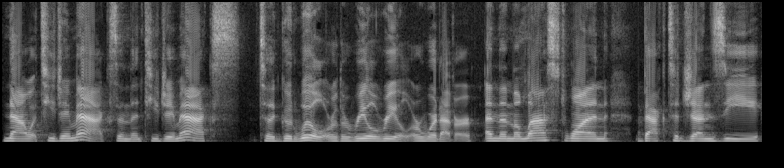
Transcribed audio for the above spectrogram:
now at TJ Maxx. And then TJ Maxx to Goodwill or the Real Real or whatever. And then the last one, back to Gen Z,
